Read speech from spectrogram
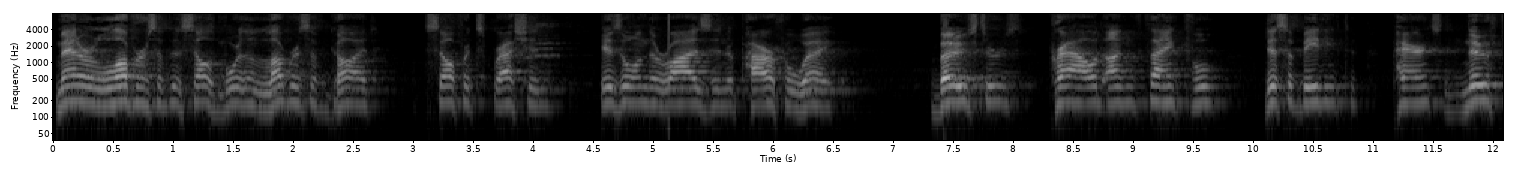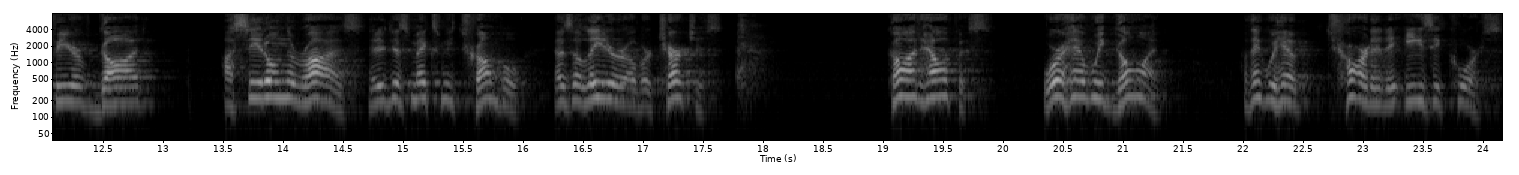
Men are lovers of themselves more than lovers of God. Self expression is on the rise in a powerful way. Boasters, proud, unthankful, disobedient to parents, no fear of God. I see it on the rise, and it just makes me tremble as a leader of our churches. God help us. Where have we gone? I think we have charted an easy course.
